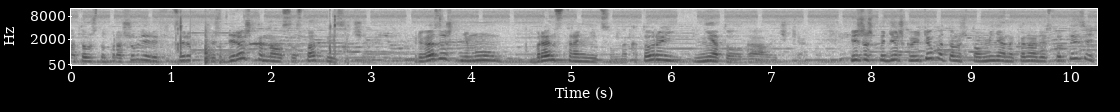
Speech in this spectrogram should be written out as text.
О том, что прошу верифицировать. Ты же берешь канал со 100 тысячами привязываешь к нему бренд-страницу, на которой нету галочки. Пишешь поддержку YouTube о том, что у меня на канале 100 тысяч,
